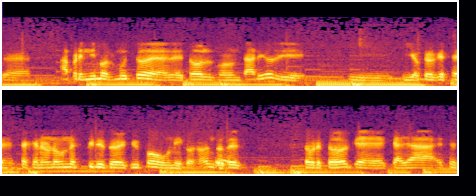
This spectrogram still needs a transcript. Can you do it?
eh, aprendimos mucho de, todos los voluntarios y, y, y yo creo que se, se, generó un espíritu de equipo único, ¿no? Entonces, sobre todo que, que haya ese,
